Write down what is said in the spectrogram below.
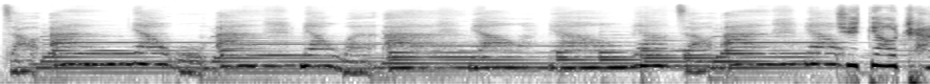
早安，喵！午安，喵！晚安，喵！喵喵！早安，喵！据调查。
